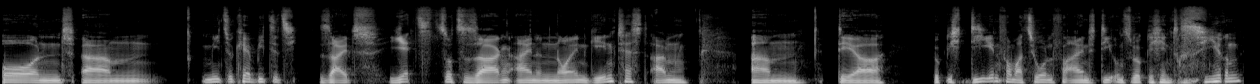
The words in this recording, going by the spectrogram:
und ähm, MeToCare bietet seit jetzt sozusagen einen neuen Gentest an, ähm, der wirklich die Informationen vereint, die uns wirklich interessieren,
